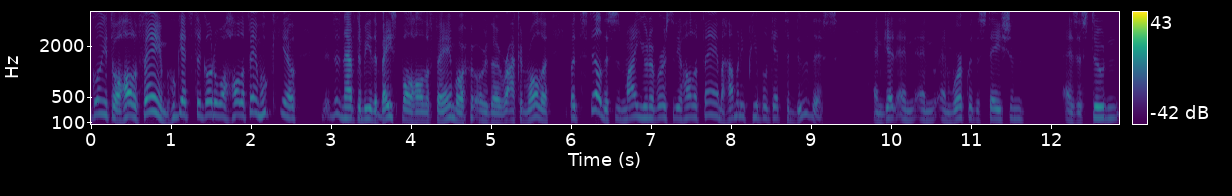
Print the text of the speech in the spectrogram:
going into a Hall of Fame. Who gets to go to a Hall of Fame? Who you know, it doesn't have to be the baseball Hall of Fame or, or the rock and roller, but still, this is my university Hall of Fame. How many people get to do this and get and and and work with the station as a student,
